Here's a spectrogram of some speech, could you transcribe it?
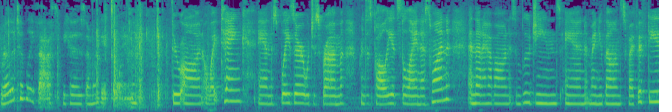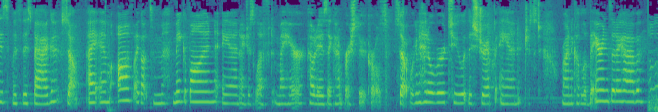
relatively fast because I wanna get going threw on a white tank and this blazer, which is from Princess Polly. It's the Lioness one. And then I have on some blue jeans and my New Balance 550s with this bag. So I am off. I got some makeup on and I just left my hair how it is. I kind of brushed through the curls. So we're gonna head over to the strip and just run a couple of the errands that I have.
